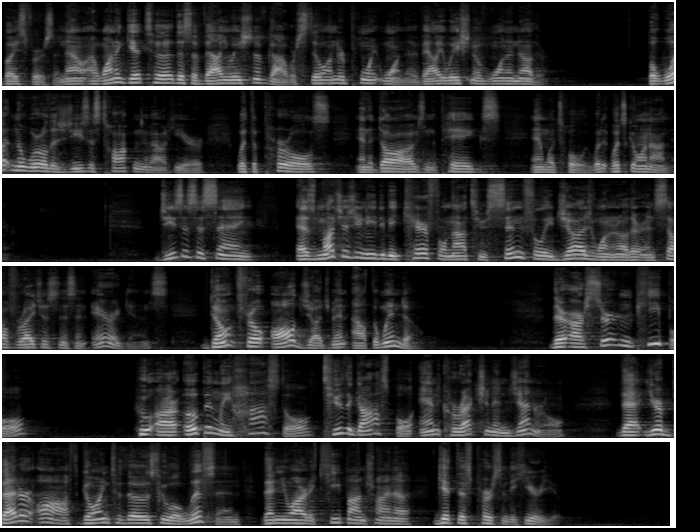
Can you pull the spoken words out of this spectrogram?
vice versa. Now, I want to get to this evaluation of God. We're still under point one, the evaluation of one another. But what in the world is Jesus talking about here with the pearls and the dogs and the pigs and what's holy? What, what's going on there? Jesus is saying, as much as you need to be careful not to sinfully judge one another in self righteousness and arrogance, don't throw all judgment out the window. There are certain people who are openly hostile to the gospel and correction in general that you're better off going to those who will listen than you are to keep on trying to get this person to hear you.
